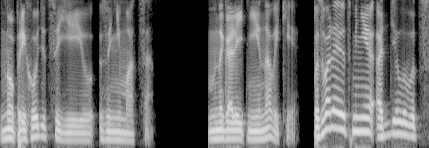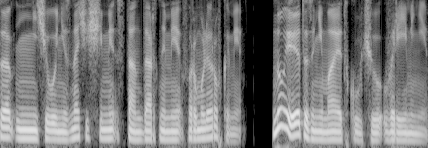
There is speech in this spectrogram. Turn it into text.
но приходится ею заниматься. Многолетние навыки позволяют мне отделываться ничего не значащими стандартными формулировками, но и это занимает кучу времени.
